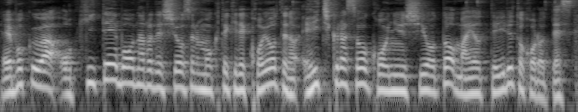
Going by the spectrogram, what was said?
えー、僕は沖堤防などで使用する目的でコヨーテの H クラスを購入しようと迷っているところです。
